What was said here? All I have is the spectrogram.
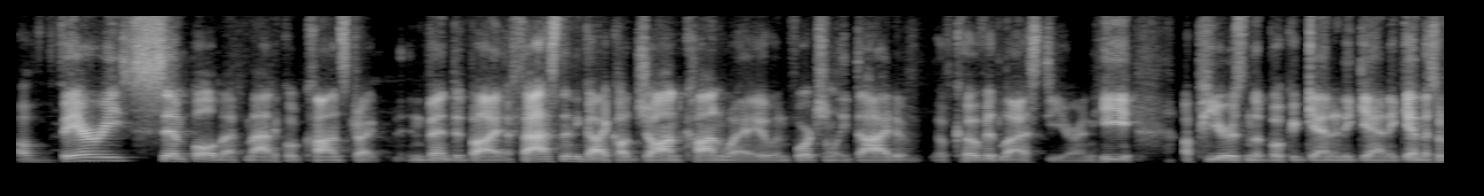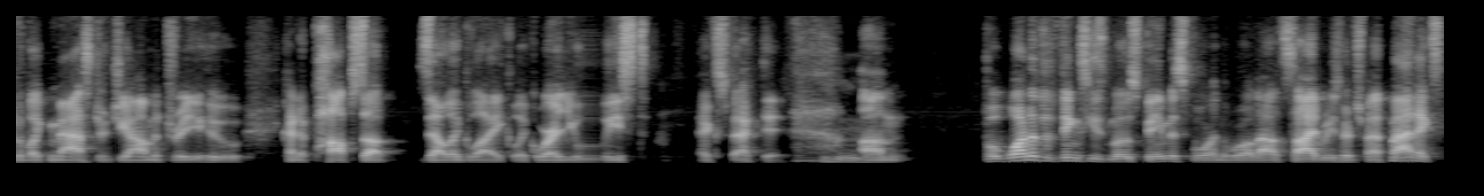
a very simple mathematical construct invented by a fascinating guy called John Conway, who unfortunately died of, of COVID last year. And he appears in the book again and again. Again, a sort of like master geometry who kind of pops up Zelig like, like where you least expect it. Um, but one of the things he's most famous for in the world outside research mathematics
